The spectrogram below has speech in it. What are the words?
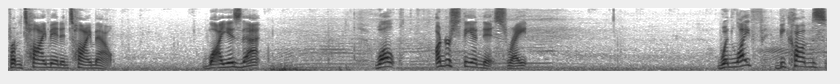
from time in and time out. Why is that? Well, understand this, right? When life becomes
